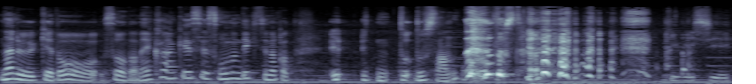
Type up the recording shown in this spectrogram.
なるけどそうだね。関係性そんなできてなかった。ええどどうしたん？どうしたん？厳しい。ち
